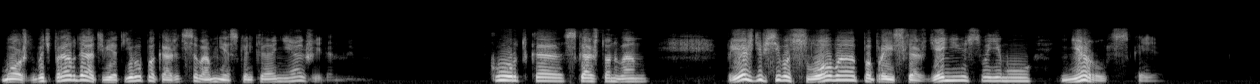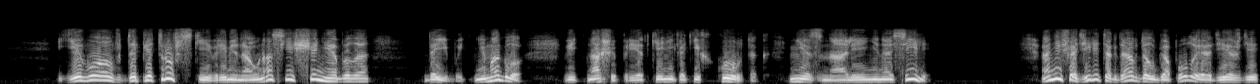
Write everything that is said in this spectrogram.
Может быть, правда, ответ его покажется вам несколько неожиданным куртка, скажет он вам, прежде всего слово по происхождению своему не русское. Его в допетровские времена у нас еще не было, да и быть не могло, ведь наши предки никаких курток не знали и не носили. Они ходили тогда в долгополой одежде,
